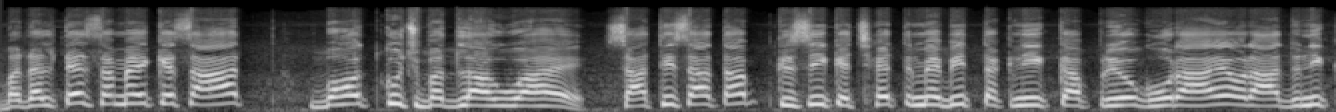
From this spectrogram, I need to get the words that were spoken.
बदलते समय के साथ बहुत कुछ बदला हुआ है। साथ ही साथ अब कृषि के क्षेत्र में भी तकनीक का प्रयोग हो रहा है और आधुनिक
